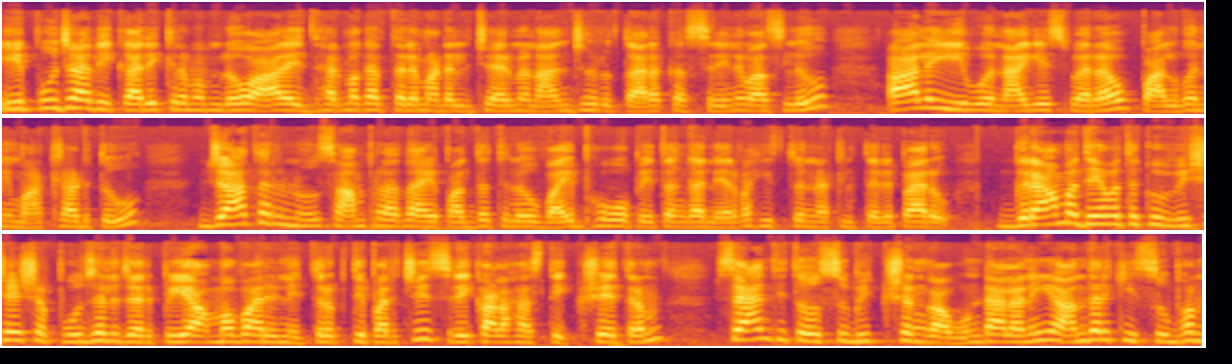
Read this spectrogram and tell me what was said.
ఈ పూజాది కార్యక్రమంలో ఆలయ ధర్మకర్తల మండలి చైర్మన్ అంజూరు తారక శ్రీనివాసులు ఆలయ ఈవో నాగేశ్వరరావు పాల్గొని మాట్లాడుతూ జాతరను సాంప్రదాయ పద్ధతిలో వైభవోపేతంగా నిర్వహిస్తున్నట్లు తెలిపారు. గ్రామ దేవతకు విశేష పూజలు జరిపి అమ్మవారిని తృప్తిపరిచి శ్రీకాళహస్తి క్షేత్రం శాంతి శాంతితో సుభిక్షంగా ఉండాలని అందరికీ శుభం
